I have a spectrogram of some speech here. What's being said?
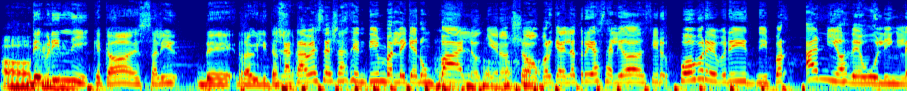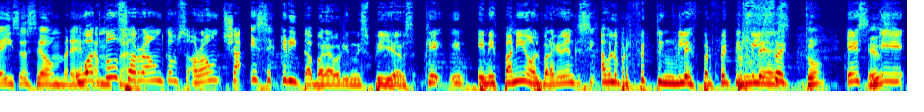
Ok. de Britney que acababa de salir de rehabilitación. La cabeza de Justin Timberlake era un palo, quiero yo. Porque el otro día salió a decir, pobre Britney, por años de bullying le hizo ese hombre. What esta Goes mujer. Around Comes Around ya es escrita para Britney Spears. Que en, en español, para que vean que sí, hablo perfecto inglés, perfecto, inglés. Perfecto. Es, eh,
